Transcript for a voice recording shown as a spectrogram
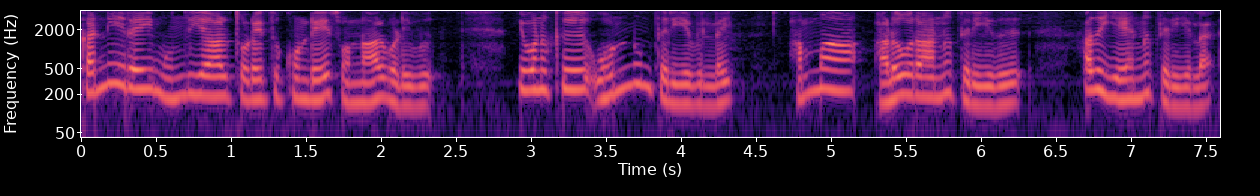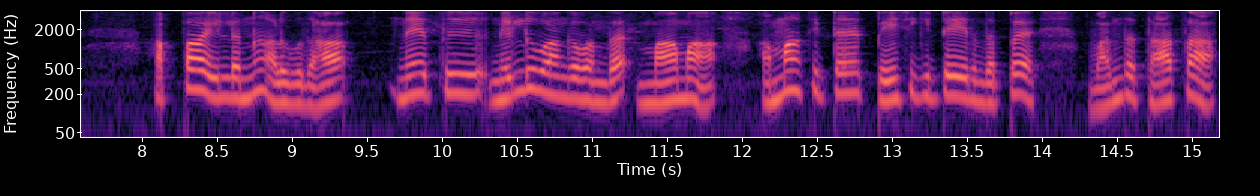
கண்ணீரை முந்தியால் துடைத்து கொண்டே சொன்னால் வடிவு. இவனுக்கு ஒன்றும் தெரியவில்லை. அம்மா அழுகுறான்னு தெரியுது. அது ஏன்னு தெரியல. அப்பா இல்லைன்னு அழுவுதா? நேற்று நெல் வாங்க வந்த மாமா அம்மா கிட்ட பேசிக்கிட்டே இருந்தப்ப வந்த தாத்தா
